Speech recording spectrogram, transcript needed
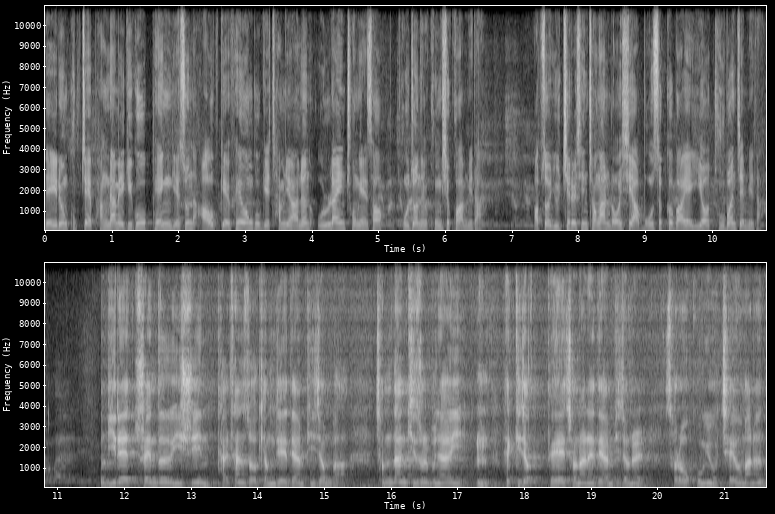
내일은 국제 박람회 기구 169개 회원국이 참여하는 온라인 총회에서 도전을 공식화합니다. 앞서 유치를 신청한 러시아 모스크바에 이어 두 번째입니다. 미래 트렌드 이슈인 탈탄소 경제에 대한 비전과 첨단 기술 분야의 획기적 대전환에 대한 비전을 서로 공유 체험하는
